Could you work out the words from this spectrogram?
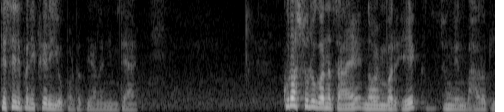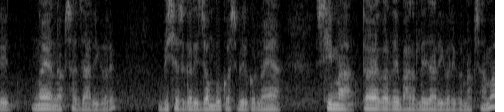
त्यसैले पनि फेरि यो पटक यहाँलाई निम्ति आएँ कुरा सुरु गर्न चाहेँ नोभेम्बर एक जुन दिन भारतले नयाँ नक्सा जारी गर्यो। विशेष गरी जम्मू कश्मीरको नयाँ सीमा तय गर्दै भारतले जारी गरेको नक्सामा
